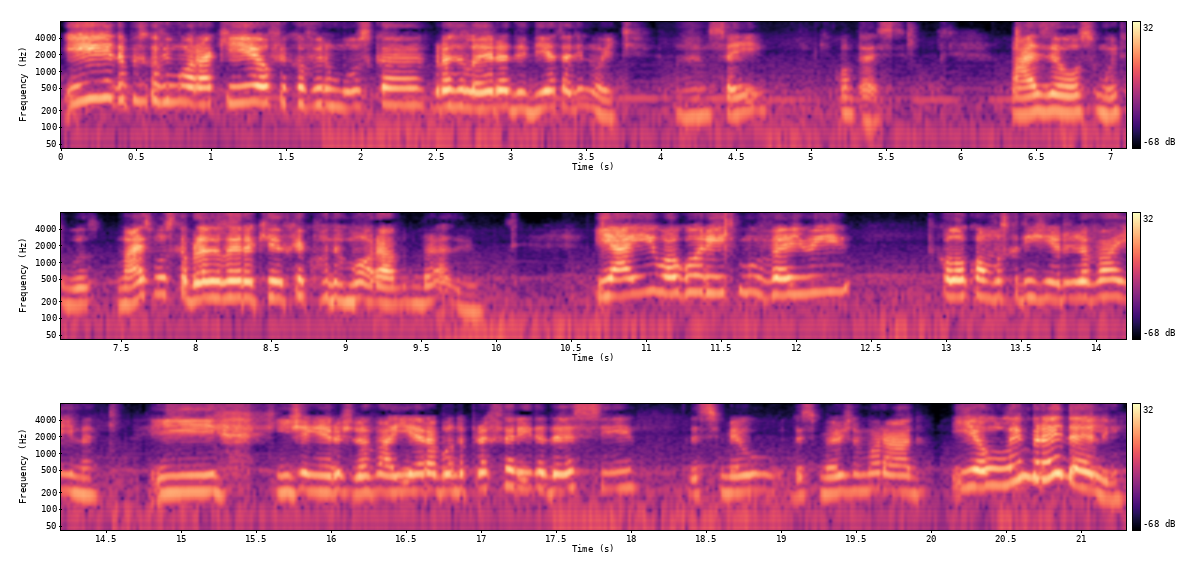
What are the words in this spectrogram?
E depois que eu vim morar aqui, eu fico ouvindo música brasileira de dia até de noite. Eu não sei o que acontece. Mas eu ouço muito mais música brasileira aqui do que quando eu morava no Brasil. E aí o algoritmo veio e colocou a música de Engenheiros do Havaí, né? E Engenheiros do Havaí era a banda preferida desse desse meu, desse meu ex-namorado. E eu lembrei dele,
